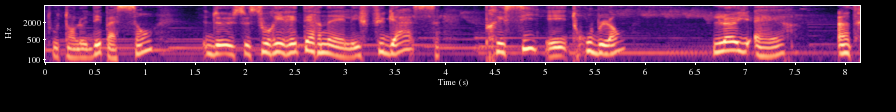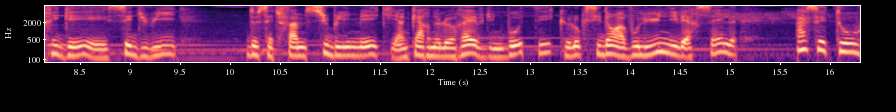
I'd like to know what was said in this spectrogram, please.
tout en le dépassant, de ce sourire éternel et fugace, précis et troublant, l'œil erre, intrigué et séduit, de cette femme sublimée qui incarne le rêve d'une beauté que l'Occident a voulu universelle assez tôt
